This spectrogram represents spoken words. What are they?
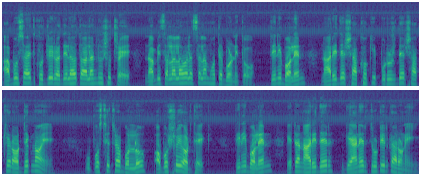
আবু সাইদ খুদ্রি রদিল্লাহ তাল্লাহ্ন সূত্রে নাবি সাল্লাহ আলাইসাল্লাম হতে বর্ণিত। তিনি বলেন, নারীদের সাক্ষ্য কি পুরুষদের সাক্ষ্যের অর্ধেক নয়? উপস্থিতরা বলল, অবশ্যই অর্ধেক। তিনি বলেন, এটা নারীদের জ্ঞানের ত্রুটির কারণেই।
